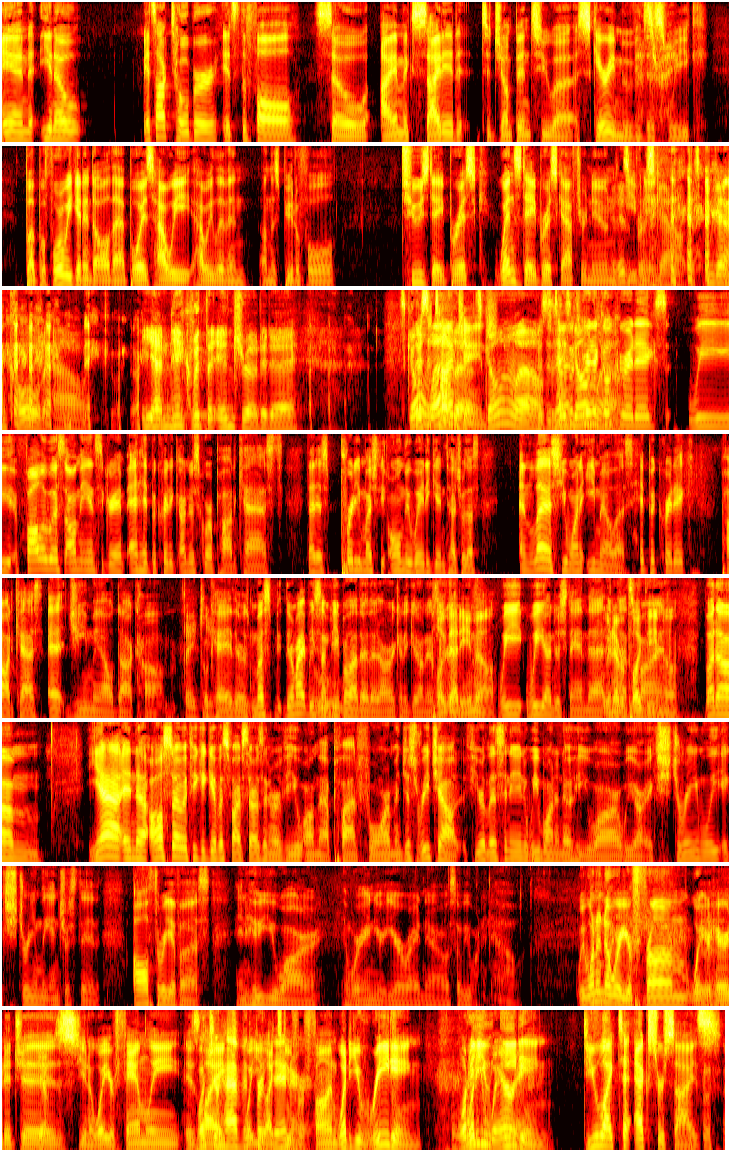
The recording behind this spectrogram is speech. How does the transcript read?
And you know, it's October, it's the fall, so I am excited to jump into a, a scary movie That's this right. week. But before we get into all that, boys, how we how we living on this beautiful Tuesday brisk Wednesday brisk afternoon It is evening. brisk out. It's been getting cold out. Yeah, Nick with the intro today. It's going There's a time though. change. It's going well. There's a time- going Hypocritical well. Critics. We follow us on the Instagram at hypocritic underscore podcast. That is pretty much the only way to get in touch with us, unless you want to email us hypocritic podcast at gmail.com. Thank you. Okay, there's must be there might be some Ooh. people out there that aren't going to get on Instagram. Plug that email. We we understand that. We never that's plugged the email. But um, yeah, and uh, also if you could give us five stars and a review on that platform, and just reach out if you're listening. We want to know who you are. We are extremely, extremely interested, all three of us, in who you are, and we're in your ear right now, so we want to know. We want to know where you're from, what your mm. heritage is, you know, what your family is What like, you're having what you for like to do dinner. for fun. What are you reading? What, are you, wearing? eating? Do you like to exercise?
